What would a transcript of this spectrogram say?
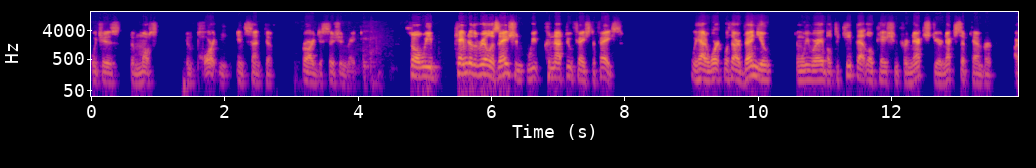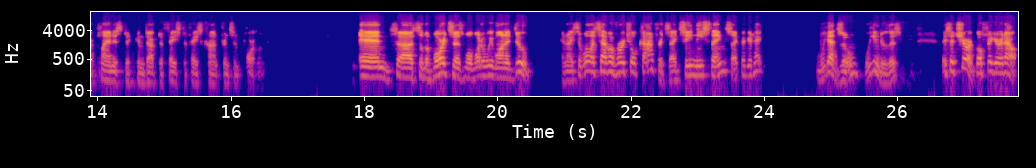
which is the most important incentive for our decision making. So we came to the realization we could not do face to face. We had to work with our venue, and we were able to keep that location for next year, next September. Our plan is to conduct a face to face conference in Portland. And uh, so the board says, Well, what do we want to do? And I said, Well, let's have a virtual conference. I'd seen these things. I figured, Hey, we got Zoom. We can do this. They said, Sure, go figure it out.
